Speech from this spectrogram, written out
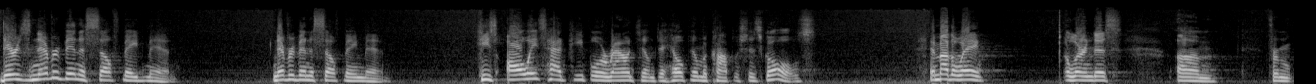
There has never been a self made man. Never been a self made man. He's always had people around him to help him accomplish his goals. And by the way, I learned this um, from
